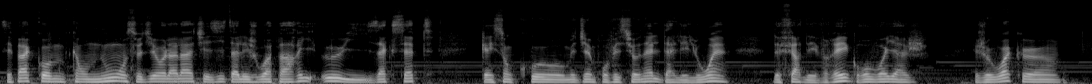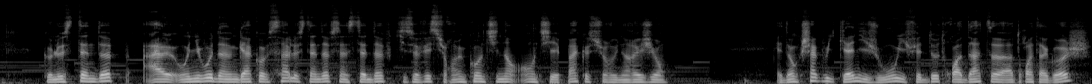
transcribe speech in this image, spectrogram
C'est pas comme quand nous, on se dit, oh là là, tu hésites à aller jouer à Paris. Eux, ils acceptent, quand ils sont comédiens professionnels, d'aller loin de faire des vrais gros voyages. Et je vois que, que le stand-up, au niveau d'un gars comme ça, le stand-up, c'est un stand-up qui se fait sur un continent entier, pas que sur une région. Et donc chaque week-end, il joue, il fait 2-3 dates à droite à gauche.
